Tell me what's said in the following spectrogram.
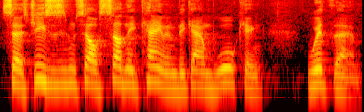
says Jesus himself suddenly came and began walking with them.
